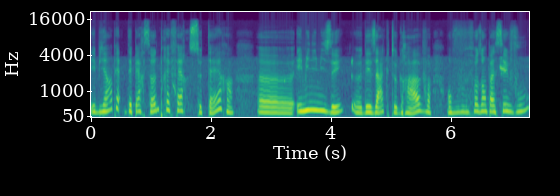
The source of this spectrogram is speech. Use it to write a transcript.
eh bien, des personnes préfèrent se taire euh, et minimiser euh, des actes graves en vous faisant passer vous,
